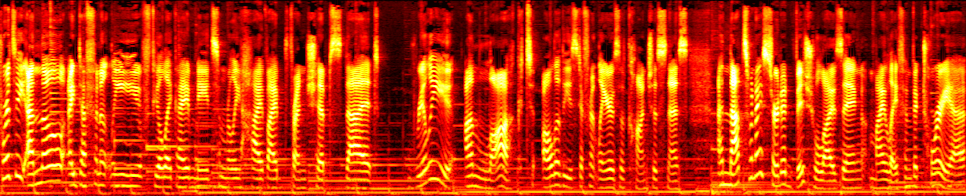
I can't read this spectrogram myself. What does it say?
Towards the end, though, I definitely feel like I made some really high vibe friendships that really unlocked all of these different layers of consciousness. And that's when I started visualizing my life in Victoria.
